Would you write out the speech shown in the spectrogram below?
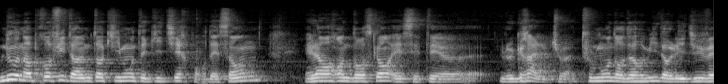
Nous, on en profite en même temps qu'ils montent et qu'ils tirent pour descendre. Et là, on rentre dans ce camp et c'était euh, le Graal, tu vois. Tout le monde endormi dans les duvets,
